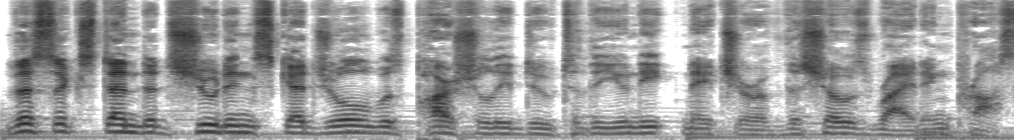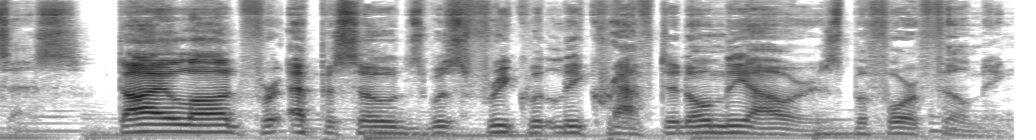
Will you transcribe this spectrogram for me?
This extended shooting schedule was partially due to the unique nature of the show's writing process. Dialogue for episodes was frequently crafted only hours before filming,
